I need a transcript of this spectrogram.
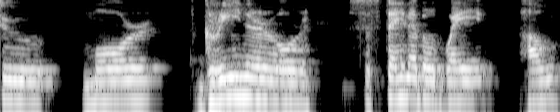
to more greener or sustainable way how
